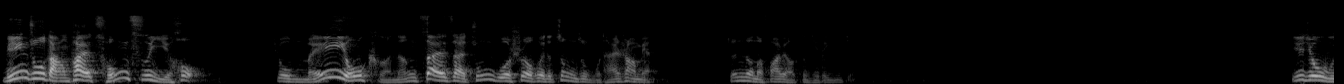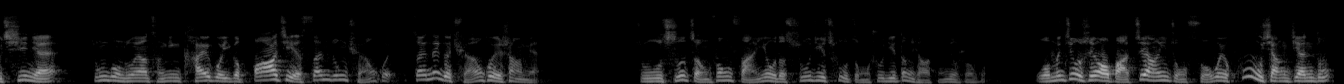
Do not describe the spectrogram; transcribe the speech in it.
民主党派从此以后就没有可能再在中国社会的政治舞台上面。真正的发表自己的意见。一九五七年，中共中央曾经开过一个八届三中全会，在那个全会上面，主持整风反右的书记处总书记邓小平就说过：“我们就是要把这样一种所谓互相监督，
